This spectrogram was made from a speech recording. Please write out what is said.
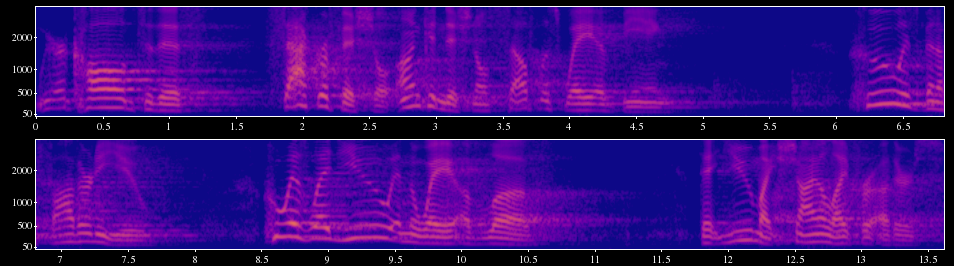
We are called to this sacrificial, unconditional, selfless way of being. Who has been a father to you? Who has led you in the way of love that you might shine a light for others?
